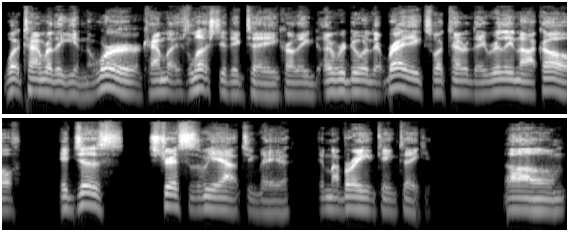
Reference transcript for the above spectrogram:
what time are they getting to work? How much lunch did they take? Are they overdoing their breaks? What time did they really knock off? it just stresses me out too bad and my brain can't take it. Um,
